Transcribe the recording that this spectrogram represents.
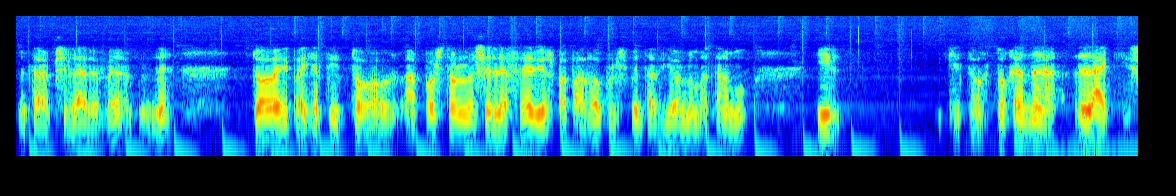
με τα ψηλά ρεβέρ, ναι, το είπα γιατί το Απόστολος Ελευθέριος Παπαδόπουλος που είναι τα δύο ονόματά μου και το, το έκανα Λάκης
